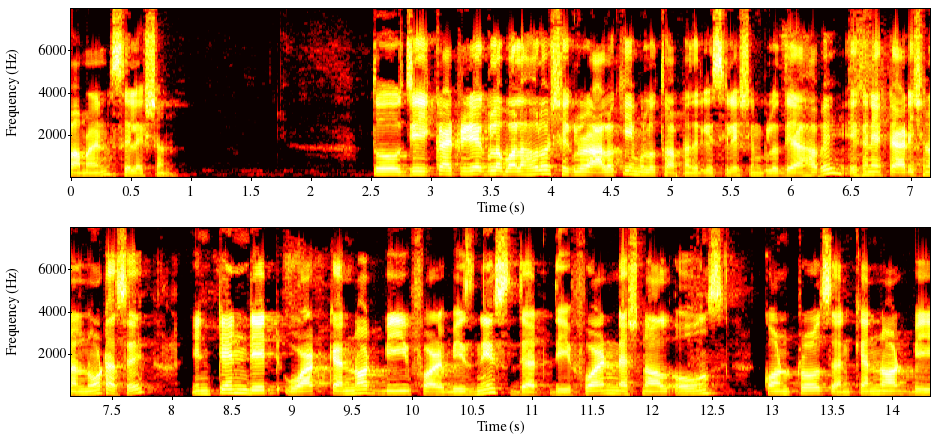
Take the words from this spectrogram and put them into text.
permanent selection তো যেই ক্রাইটেরিয়াগুলো বলা হলো, সেগুলোর আলোকেই মূলত আপনাদেরকে সিলেকশনগুলো দেওয়া হবে। এখানে একটা অ্যাডিশনাল নোট আছে। Can not be for a business that the foreign national owns controls and can not be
